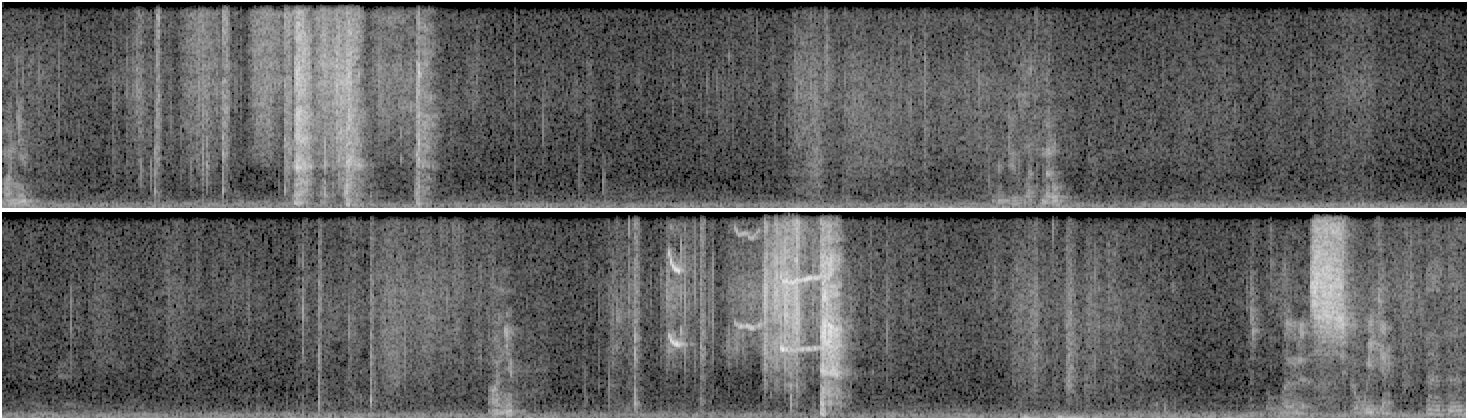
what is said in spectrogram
On you. We're gonna do left middle. On you. This balloon is squeaking. Mhm.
